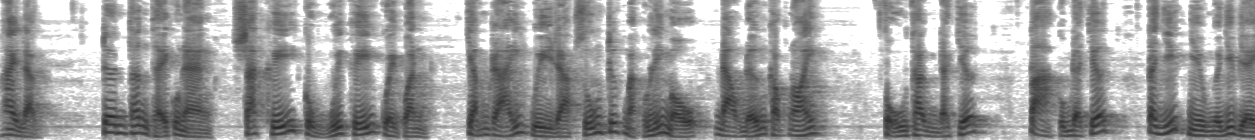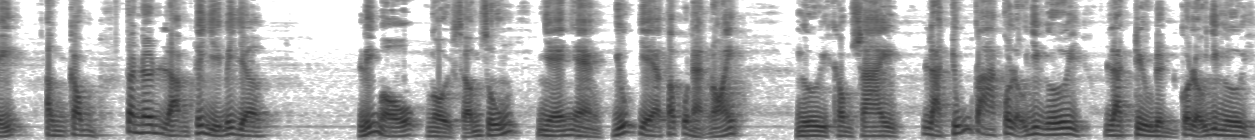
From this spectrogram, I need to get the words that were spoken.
hai lần. Trên thân thể của nàng, sát khí cùng quý khí quay quanh, chậm rãi quỳ rạp xuống trước mặt Lý Mộ, đau đớn khóc nói, phụ thân đã chết, ta cũng đã chết, ta giết nhiều người như vậy, ân công, ta nên làm cái gì bây giờ? Lý Mộ ngồi xổm xuống, nhẹ nhàng vuốt ve tóc của nàng nói, Ngươi không sai, là chúng ta có lỗi với ngươi, là triều đình có lỗi với ngươi.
